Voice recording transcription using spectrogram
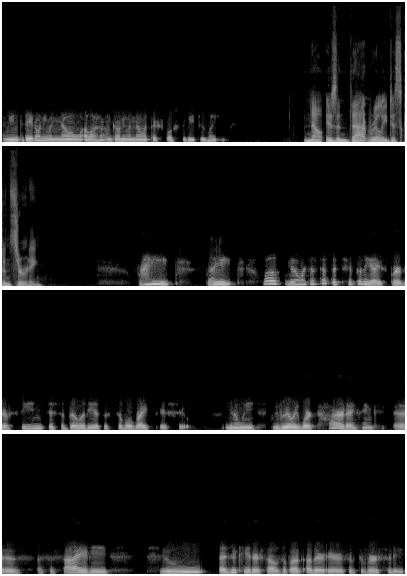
I mean, they don't even know, a lot of them don't even know what they're supposed to be doing. Now, isn't that really disconcerting? Right, right. Well, you know, we're just at the tip of the iceberg of seeing disability as a civil rights issue. You know, we, we really worked hard, I think, as a society to educate ourselves about other areas of diversity.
